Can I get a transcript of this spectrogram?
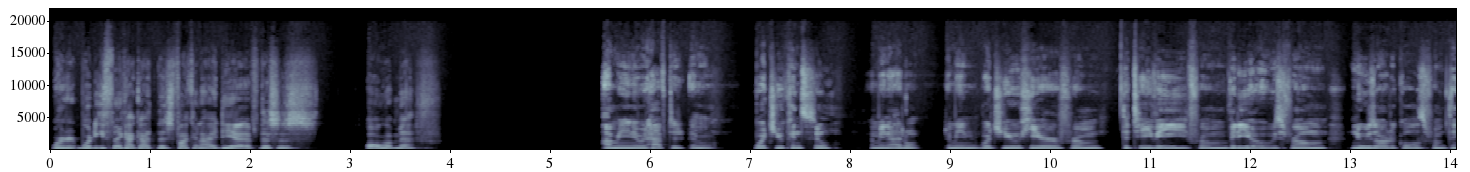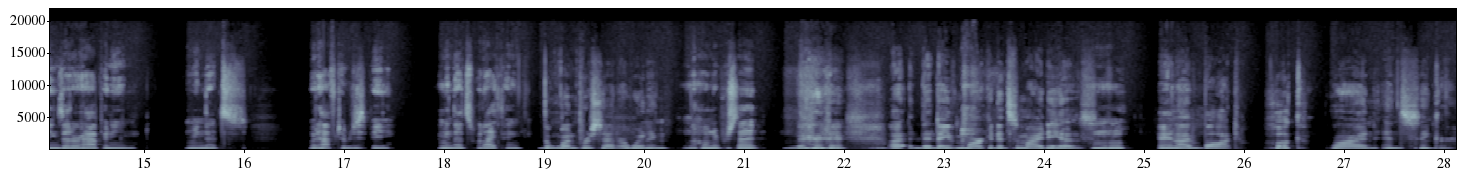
Where, where do you think I got this fucking idea if this is all a myth? I mean, it would have to. I mean, what you consume. I mean, I don't. I mean, what you hear from the TV, from videos, from news articles, from things that are happening. I mean, that's would have to just be. I mean, that's what I think. The 1% are winning. hundred percent. uh, they've marketed some ideas, Mm-hmm. and I've bought hook, line, and sinker.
